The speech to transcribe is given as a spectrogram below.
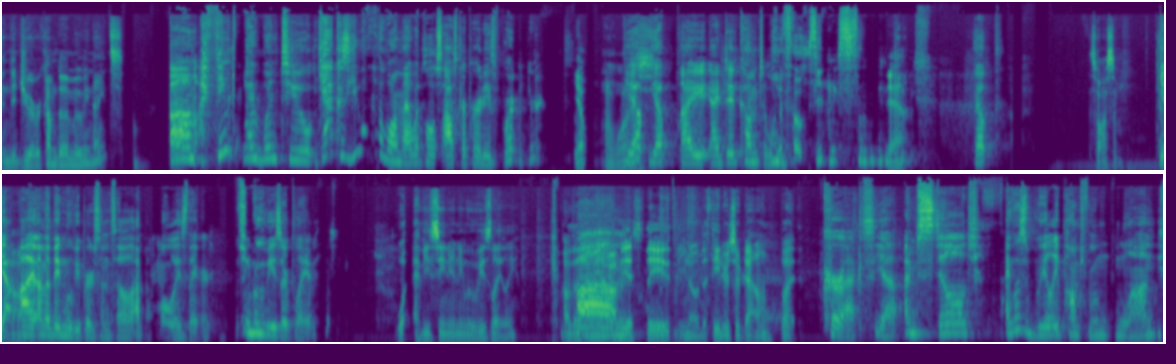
and did you ever come to movie nights? Um, I think I went to yeah, because you were the one that would host Oscar parties. weren't you? Yep, I was. Yep, yep. I I did come to one of those. Yes. Yeah, yep. it's awesome. Yeah, Um, I, I'm a big movie person, so I'm, I'm always there. Movies are playing. What have you seen any movies lately? Other, I mean, Um, obviously, you know the theaters are down, but Correct. Yeah, I'm still. I was really pumped for Mulan.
